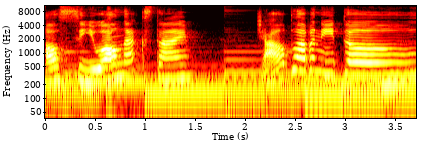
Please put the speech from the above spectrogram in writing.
I'll see you all next time. Ciao, Blabbinitos!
